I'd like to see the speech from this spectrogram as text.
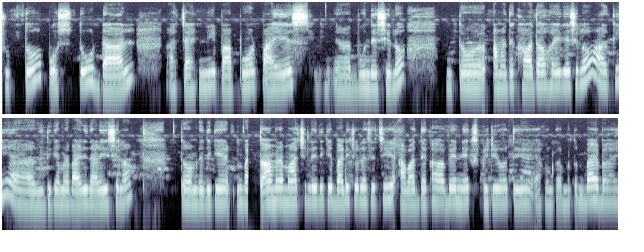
শুক্তো, পোস্ত, ডাল আর চাটনি, পাঁপড়, পায়েস বুঁদে ছিল। তো আমাদের খাওয়া দাওয়া হয়ে গেছিল আর কি। আর এদিকে আমরা বাইরে দাঁড়িয়েছিলাম। তো আমরা এদিকে তো আমরা মাছ এদিকে বাড়ি চলে এসেছি। আবার দেখা হবে নেক্সট ভিডিওতে এখনকার মতন বাই বাই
